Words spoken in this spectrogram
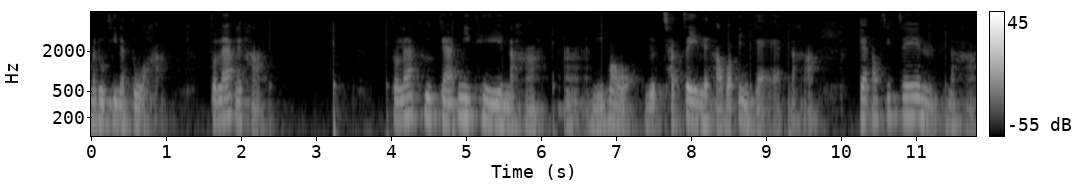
มาดูทีละตัวค่ะ ตัวแรกเลยค่ะ ตัวแรกคือแก๊สมีเทนนะคะอันนี้บอกชัดเจนเลยค่ะว่าเป็นแก๊สนะคะ แก๊สออกซิเจนนะคะ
